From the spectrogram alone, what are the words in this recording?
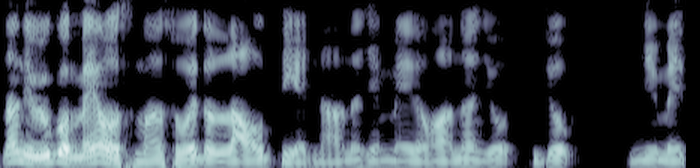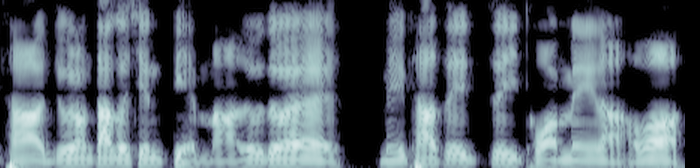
那你如果没有什么所谓的老点啊那些妹的话，那你就你就。你也没差，你就让大哥先点嘛，对不对？没差这这一坨妹了，好不好？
